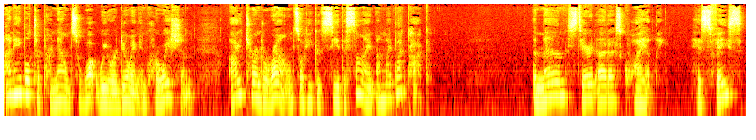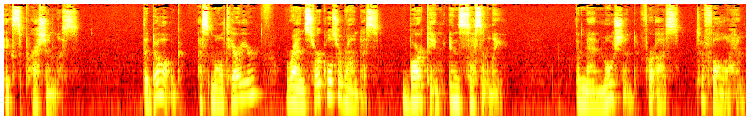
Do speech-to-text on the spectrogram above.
Unable to pronounce what we were doing in Croatian, I turned around so he could see the sign on my backpack. The man stared at us quietly, his face expressionless. The dog, a small terrier, ran circles around us, barking incessantly. The man motioned for us to follow him.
